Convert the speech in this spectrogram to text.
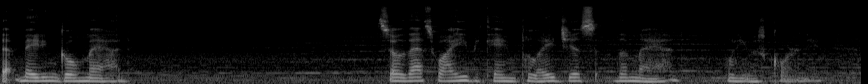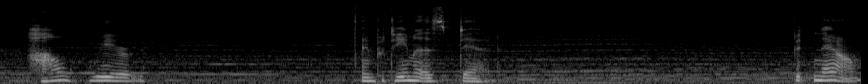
that made him go mad. So that's why he became Pelagius the Mad when he was coronated. How weird. And Potema is dead. But now,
